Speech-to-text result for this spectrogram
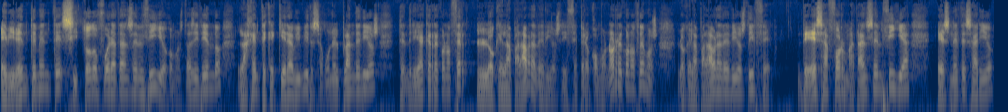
Evidentemente, si todo fuera tan sencillo como estás diciendo, la gente que quiera vivir según el plan de Dios tendría que reconocer lo que la palabra de Dios dice. Pero como no reconocemos lo que la palabra de Dios dice de esa forma tan sencilla, es necesario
